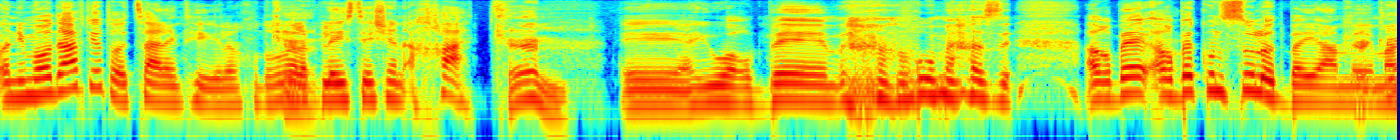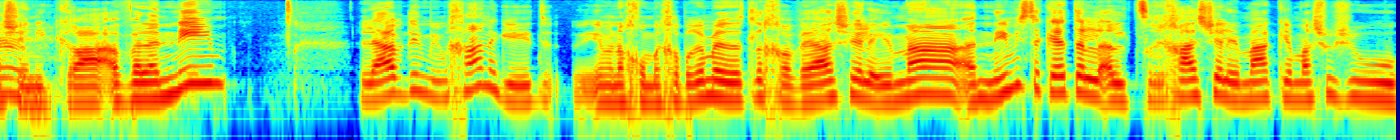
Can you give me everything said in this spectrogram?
אני מאוד אהבתי אותו, את סיילנט היל, אנחנו מדברים כן. על הפלייסטיישן אחת. כן. אה, היו הרבה, עברו מאז, הרבה, הרבה קונסולות בים, כן, אה, מה כן. שנקרא, אבל אני להבדיל ממך נגיד, אם אנחנו מחברים את זה לחוויה של אימה, אני מסתכלת על, על צריכה של אימה כמשהו שהוא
